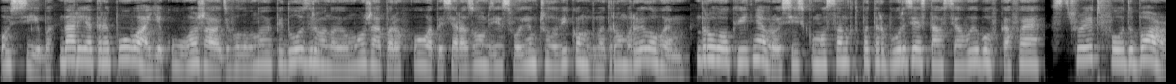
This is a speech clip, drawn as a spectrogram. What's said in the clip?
осіб. Дар'я Трепова, яку вважають головною підозрюваною, може переховуватися разом зі своїм чоловіком Дмитром Риловим. 2 квітня в російському Санкт-Петербурзі стався вибух кафе Street Food Bar,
